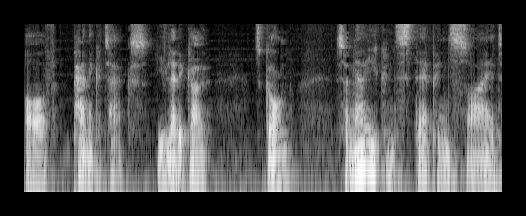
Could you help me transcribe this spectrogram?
of panic attacks, you've let it go. It's gone. So now you can step inside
